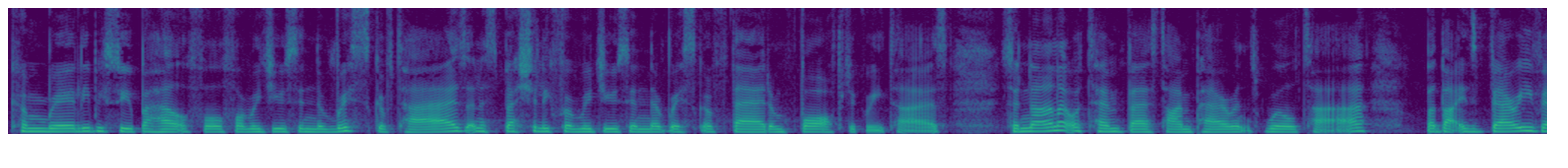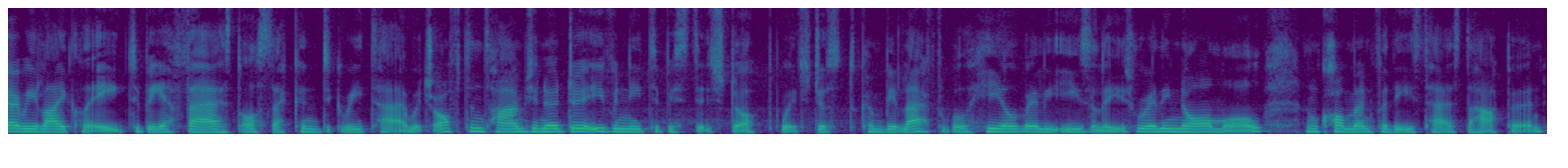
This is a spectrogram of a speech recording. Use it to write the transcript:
can really be super helpful for reducing the risk of tears and especially for reducing the risk of third and fourth degree tears. So, nine out of 10 first time parents will tear, but that is very, very likely to be a first or second degree tear, which oftentimes, you know, don't even need to be stitched up, which just can be left, will heal really easily. It's really normal and common for these tears to happen.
